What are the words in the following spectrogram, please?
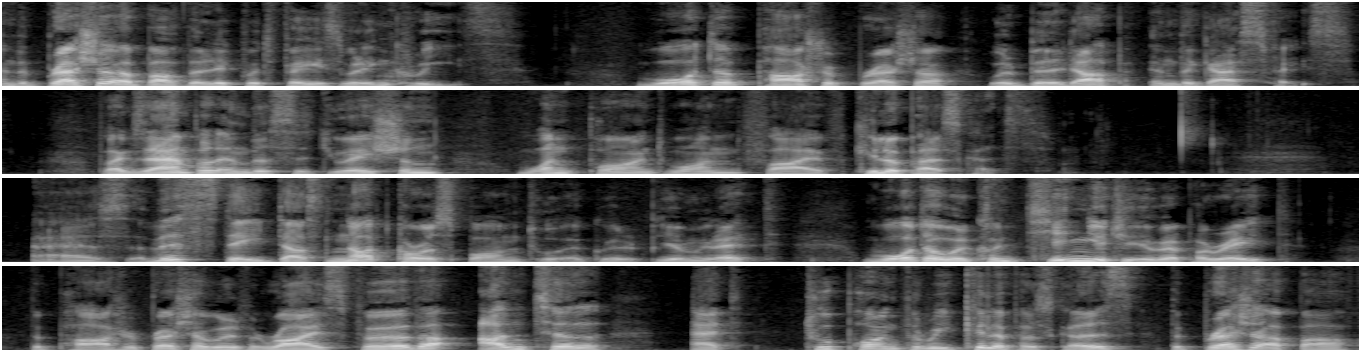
and the pressure above the liquid phase will increase. Water partial pressure will build up in the gas phase. For example, in this situation, 1.15 kilopascals. As this state does not correspond to equilibrium rate, water will continue to evaporate, the partial pressure will rise further until at 2.3 kilopascals the pressure above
